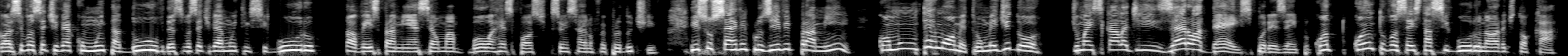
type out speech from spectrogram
Agora, se você tiver com muita dúvida, se você tiver muito inseguro, talvez para mim essa é uma boa resposta que seu ensaio não foi produtivo. Isso serve, inclusive, para mim como um termômetro, um medidor. De uma escala de 0 a 10, por exemplo, quanto, quanto você está seguro na hora de tocar?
